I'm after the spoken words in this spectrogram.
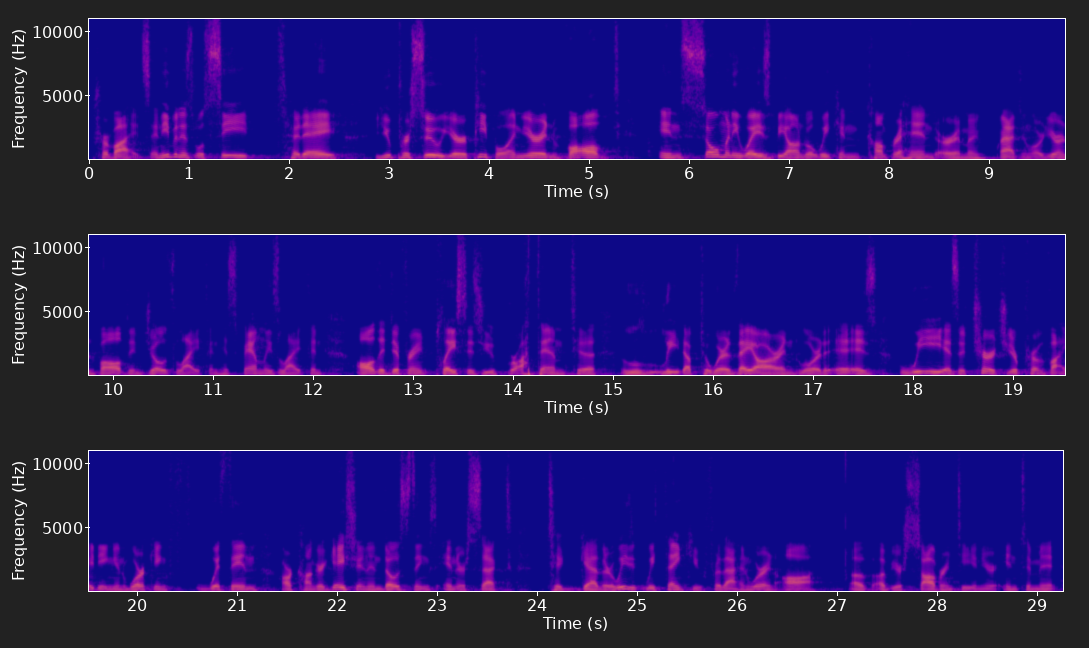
provides. And even as we'll see today, you pursue your people and you're involved in so many ways beyond what we can comprehend or imagine, Lord. You're involved in Joe's life and his family's life and all the different places you've brought them to lead up to where they are. And Lord, as we as a church, you're providing and working within our congregation, and those things intersect together. We, we thank you for that, and we're in awe of, of your sovereignty and your intimate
